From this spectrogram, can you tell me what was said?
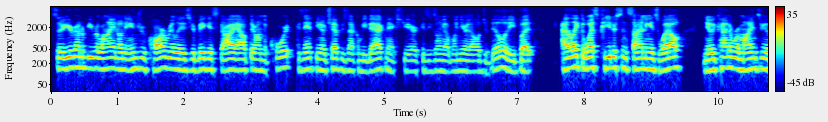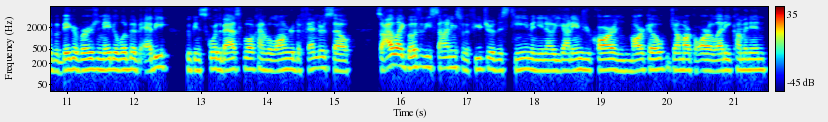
So you're going to be relying on Andrew Carr really as your biggest guy out there on the court because Anthony Ochefu is not going to be back next year because he's only got one year of eligibility. But I like the Wes Peterson signing as well. You know, he kind of reminds me of a bigger version, maybe a little bit of Ebby, who can score the basketball, kind of a longer defender. So, so I like both of these signings for the future of this team. And you know, you got Andrew Carr and Marco, Gianmarco Arletti coming in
